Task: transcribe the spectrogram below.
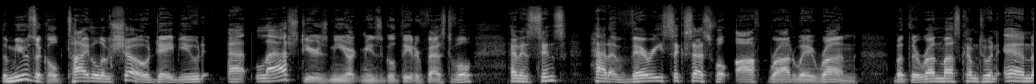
The musical Title of Show debuted at last year's New York Musical Theater Festival and has since had a very successful off Broadway run. But the run must come to an end,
